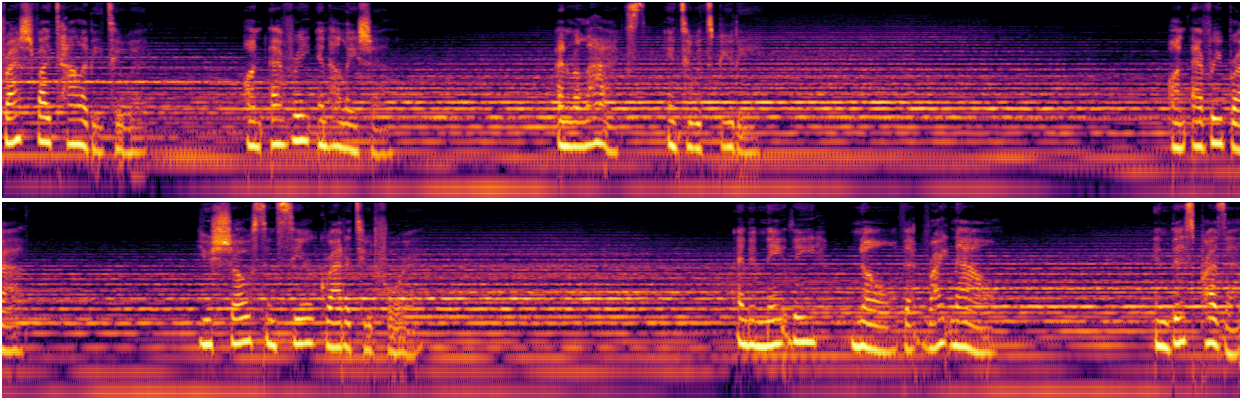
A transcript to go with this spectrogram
fresh vitality to it on every inhalation and relax into its beauty. On every breath, you show sincere gratitude for it. And innately know that right now, in this present,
